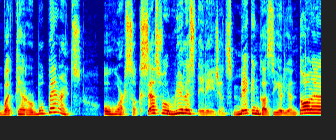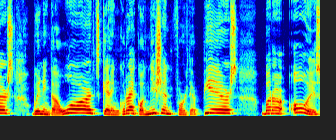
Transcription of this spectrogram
but terrible parents, or who are successful real estate agents making a zillion dollars, winning awards, getting recognition for their peers, but are always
